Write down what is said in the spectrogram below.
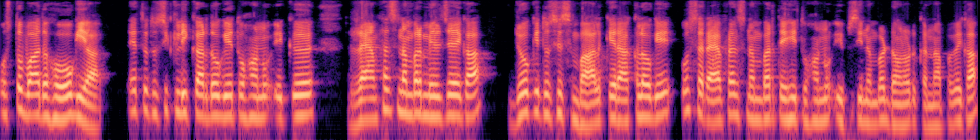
ਉਸ ਤੋਂ ਬਾਅਦ ਹੋ ਗਿਆ। ਇੱਥੇ ਤੁਸੀਂ ਕਲਿੱਕ ਕਰ ਦੋਗੇ, ਤੁਹਾਨੂੰ ਇੱਕ ਰੈਫਰੈਂਸ ਨੰਬਰ ਮਿਲ ਜਾਏਗਾ, ਜੋ ਕਿ ਤੁਸੀਂ ਸੰਭਾਲ ਕੇ ਰੱਖ ਲਓਗੇ। ਉਸ ਰੈਫਰੈਂਸ ਨੰਬਰ ਤੇ ਹੀ ਤੁਹਾਨੂੰ ਇਪਸੀ ਨੰਬਰ ਡਾਊਨਲੋਡ ਕਰਨਾ ਪਵੇਗਾ।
